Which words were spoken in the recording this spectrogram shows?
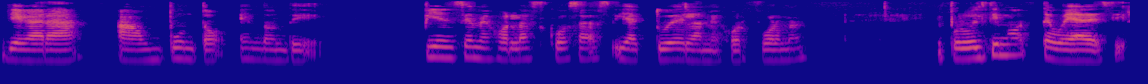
llegará a un punto en donde piense mejor las cosas y actúe de la mejor forma y por último, te voy a decir,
